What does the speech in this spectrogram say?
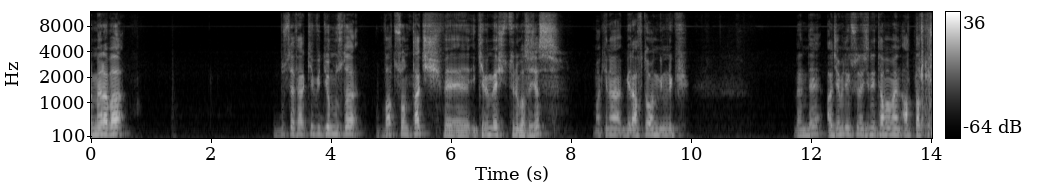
merhaba. Bu seferki videomuzda Watson Touch ve e, 2005 tütünü basacağız. Makina bir hafta 10 günlük. Ben de acemilik sürecini tamamen atlattım.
